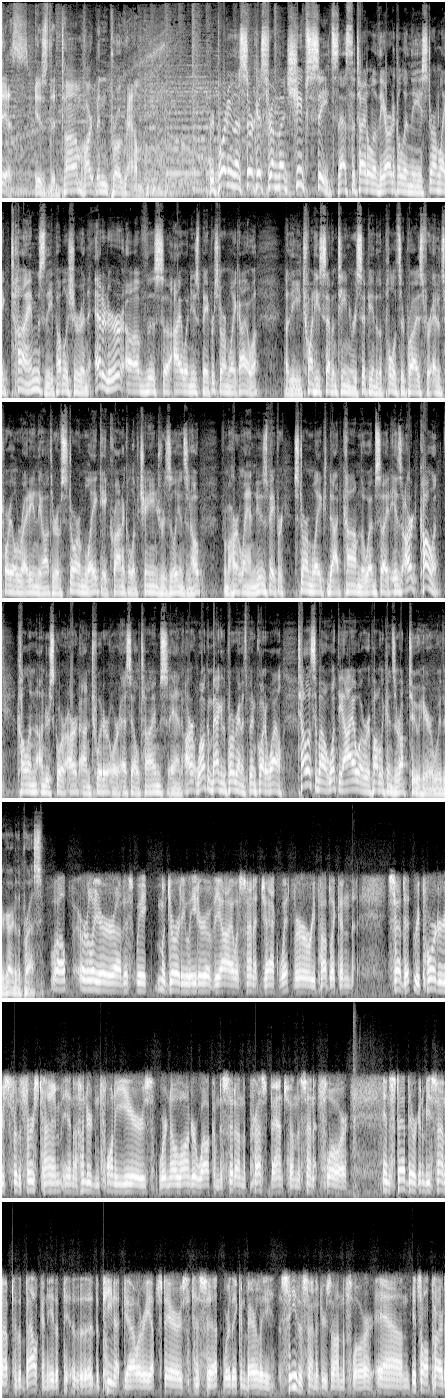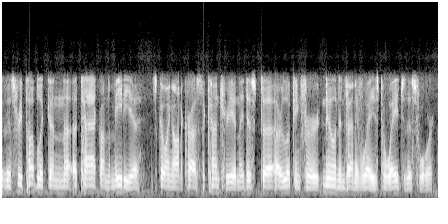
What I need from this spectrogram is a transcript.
This is the Thom Hartmann Program. Reporting the circus from the cheap seats. That's the title of the article in the Storm Lake Times, the publisher and editor of this uh, Iowa newspaper, Storm Lake, Iowa. Uh, the 2017 recipient of the Pulitzer Prize for editorial writing, the author of Storm Lake, a chronicle of change, resilience, and hope from a Heartland newspaper. Stormlake.com. The website is Art Cullen. Cullen underscore Art on Twitter or SL Times. And Art, welcome back to the program. It's been quite a while. Tell us about what the Iowa Republicans are up to here with regard to the press. Well, earlier uh, this week, Majority Leader of the Iowa Senate, Jack Whitver, a Republican, said that reporters, for the first time in 120 years, were no longer welcome to sit on the press bench on the Senate floor Instead, they were going to be sent up to the balcony, the, the the peanut gallery upstairs to sit, where they can barely see the senators on the floor, and it's all part of this Republican uh, attack on the media that's going on across the country, and they just uh, are looking for new and inventive ways to wage this war.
